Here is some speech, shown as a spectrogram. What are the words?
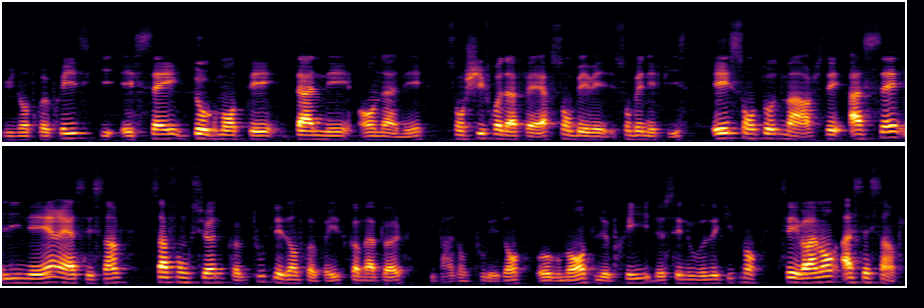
une entreprise qui essaye d'augmenter d'année en année son chiffre d'affaires, son, son bénéfice et son taux de marge. C'est assez linéaire et assez simple ça fonctionne comme toutes les entreprises, comme Apple, qui par exemple tous les ans augmente le prix de ses nouveaux équipements. C'est vraiment assez simple.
